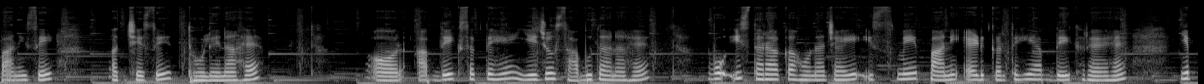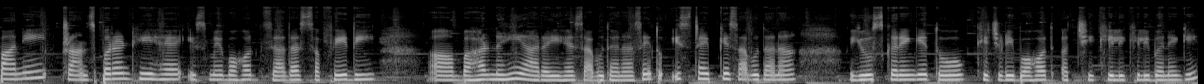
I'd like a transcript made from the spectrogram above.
पानी से अच्छे से धो लेना है। और आप देख सकते हैं, ये जो साबूदाना है, वो इस तरह का होना चाहिए। इसमें पानी ऐड करते ही आप देख रहे हैं, ये पानी ट्रांसपेरेंट ही है। इसमें बहुत ज़्यादा सफ़ेदी बाहर नहीं आ रही है साबूदाना से। तो इस टाइप के साबूदाना यूज़ करेंगे तो खिचड़ी बहुत अच्छी खिली खिली बनेगी।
